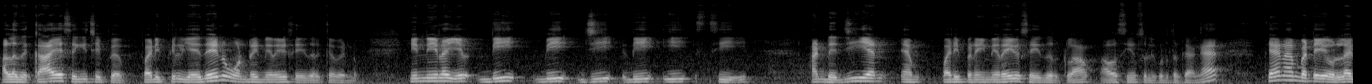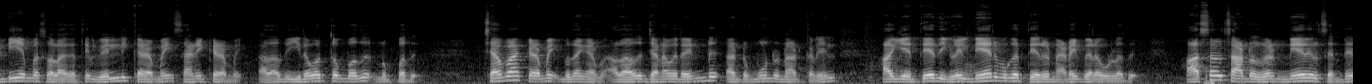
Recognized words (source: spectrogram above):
அல்லது காய சிகிச்சை ப- படிப்பில் ஏதேனும் ஒன்றை நிறைவு செய்திருக்க வேண்டும். இந்நிலையில் டிபிஜிடிஇசி அண்டு ஜிஎன்எம் படிப்பினை நிறைவு செய்திருக்கலாம் அவசியம் சொல்லி கொடுத்துருக்காங்க. தேனாம்பேட்டையில் உள்ள டிஎம்எஸ் வளாகத்தில் வெள்ளிக்கிழமை சனிக்கிழமை அதாவது இருபத்தொம்போது முப்பது செவ்வாய்க்கிழமை புதன்கிழமை அதாவது ஜனவரி ரெண்டு அன்று மூன்று நாட்களில் ஆகிய தேதிகளில் நேர்முக தேர்வு நடைபெற உள்ளது. அசல் சான்றுகளுடன் நேரில் சென்று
